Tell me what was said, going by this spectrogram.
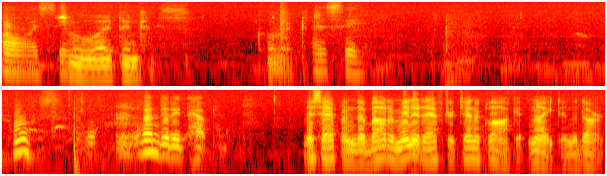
Oh, I see. So I think it's correct. I see. Whew. When did it happen? This happened about a minute after 10 o'clock at night in the dark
